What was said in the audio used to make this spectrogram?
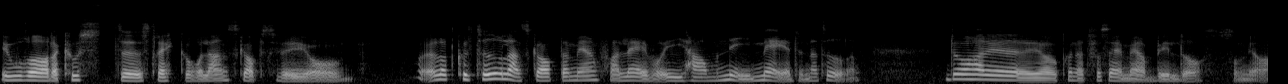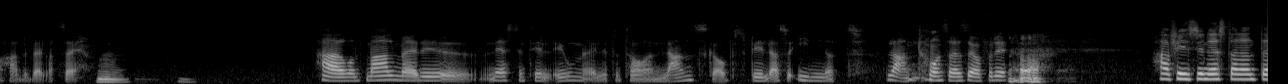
orörda kuststräckor och landskapsvyer. och eller ett kulturlandskap där människan lever i harmoni med naturen. Då hade jag kunnat få se mer bilder som jag hade velat se. Mm. Mm. Här runt Malmö är det ju nästan till omöjligt att ta en landskapsbild, alltså inåt land om man säger så. För det, ja. Här finns ju nästan inte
